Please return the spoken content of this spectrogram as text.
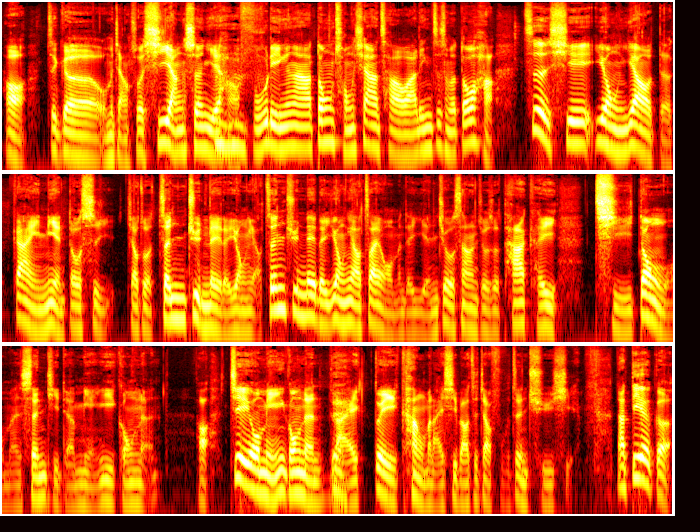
哦，这个我们讲说西洋参也好，茯苓啊、冬虫夏草啊、灵芝什么都好，这些用药的概念都是。是叫做真菌类的用药，真菌类的用药在我们的研究上，就是它可以启动我们身体的免疫功能，好，借由免疫功能来对抗我们癌细胞，这叫扶正驱邪。那第二个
